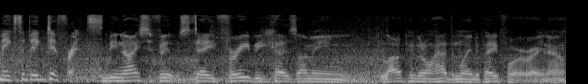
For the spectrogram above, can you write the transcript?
makes a big difference. It'd be nice if it stayed free because, I mean, a lot of people don't have the money to pay for it right now.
